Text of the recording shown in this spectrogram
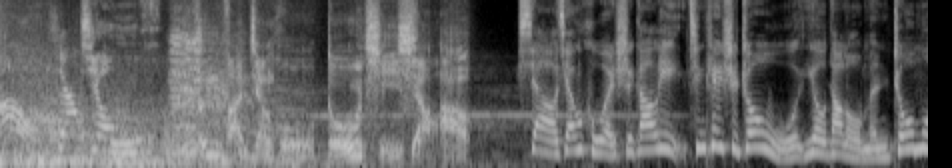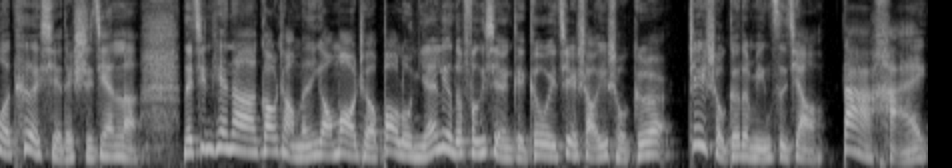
傲江湖。江湖纷繁江湖，独骑笑傲。笑傲江湖，我是高丽。今天是周五，又到了我们周末特写的时间了。那今天呢，高掌门要冒着暴露年龄的风险，给各位介绍一首歌。这首歌的名字叫《大海》。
